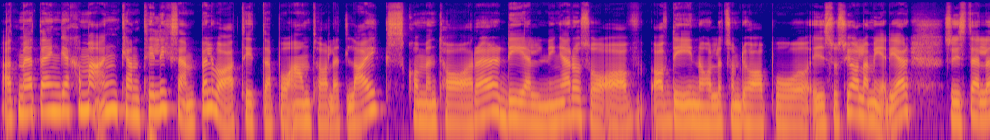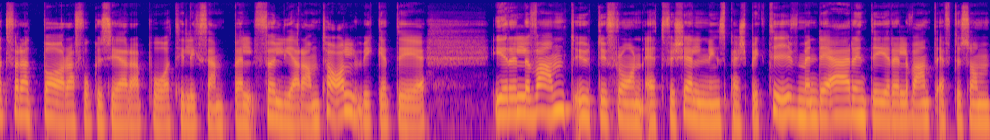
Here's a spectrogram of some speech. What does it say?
Att mäta engagemang kan till exempel vara att titta på antalet likes, kommentarer, delningar och så av, av det innehållet som du har på, i sociala medier. Så istället för att bara fokusera på till exempel följarantal, vilket är irrelevant utifrån ett försäljningsperspektiv, men det är inte irrelevant eftersom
